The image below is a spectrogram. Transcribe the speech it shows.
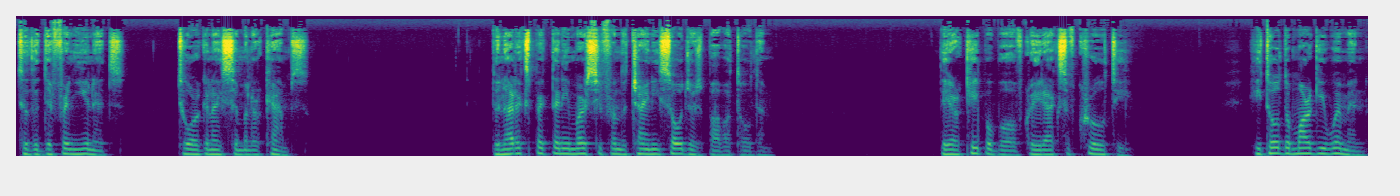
to the different units to organize similar camps. Do not expect any mercy from the Chinese soldiers, Baba told them. They are capable of great acts of cruelty. He told the Margi women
